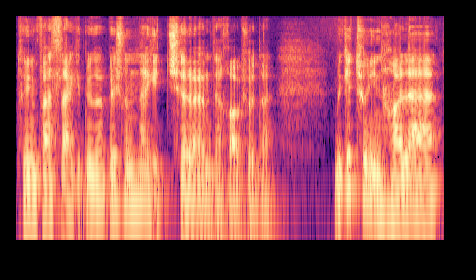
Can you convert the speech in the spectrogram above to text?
تو این فصل تاکید می‌کنه بهشون نگید چرا انتخاب شدن. میگه تو این حالت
